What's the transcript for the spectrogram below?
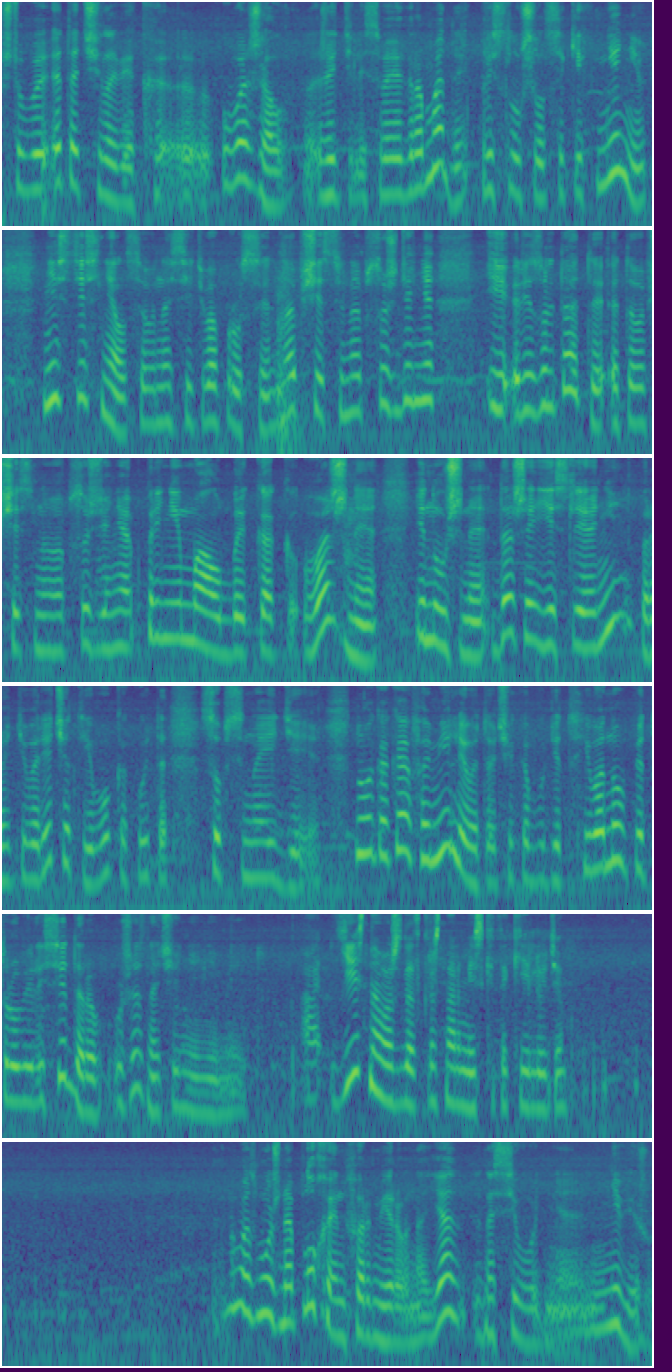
чтобы этот человек э, уважал жителей своей громады, прислушивался к их мнению, не стеснялся выносить вопросы на общественное обсуждение и результаты этого общественного обсуждения принимал бы как важные и нужные, даже если они противоречат его какой-то собственной идее. Ну а какая фамилия у этого человека будет, Иванов, Петров или Сидоров, уже значения не имеет. А есть, на ваш взгляд, в Красноармейске такие люди? Ну, возможно, я плохо информирована. Я на сегодня не вижу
